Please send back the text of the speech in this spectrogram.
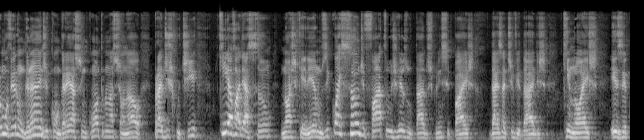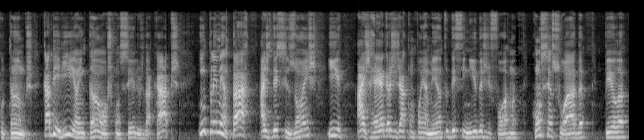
promover um grande congresso, encontro nacional, para discutir que avaliação nós queremos e quais são, de fato, os resultados principais das atividades que nós executamos. Caberia, então, aos conselhos da CAPES implementar as decisões e as regras de acompanhamento definidas de forma consensuada pela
